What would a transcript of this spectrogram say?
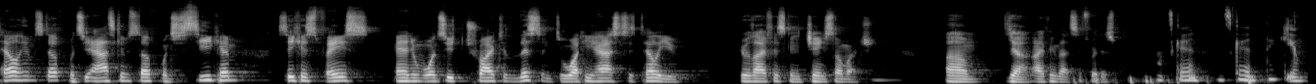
tell him stuff, once you ask him stuff, once you seek him, seek his face, and once you try to listen to what he has to tell you, your life is going to change so much. Um, yeah, I think that's it for this one. That's good. That's good. Thank you.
